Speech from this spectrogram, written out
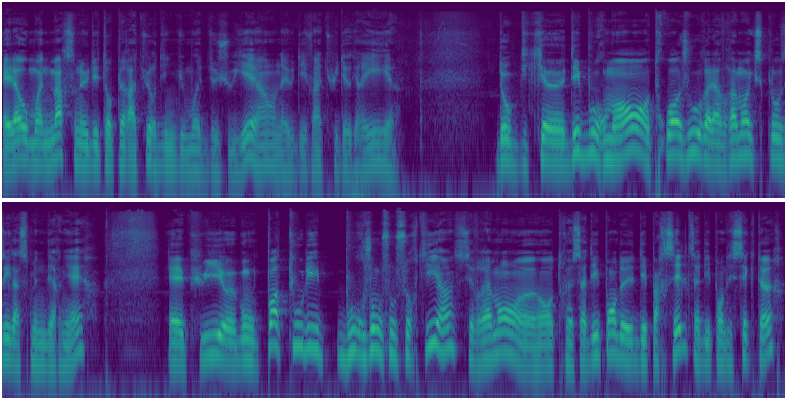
Et là, au mois de mars, on a eu des températures dignes du mois de juillet. hein. On a eu des 28 degrés. Donc, euh, débourrement. En trois jours, elle a vraiment explosé la semaine dernière. Et puis, euh, bon, pas tous les bourgeons sont sortis. hein. C'est vraiment euh, entre. Ça dépend de- des parcelles, ça dépend des secteurs.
